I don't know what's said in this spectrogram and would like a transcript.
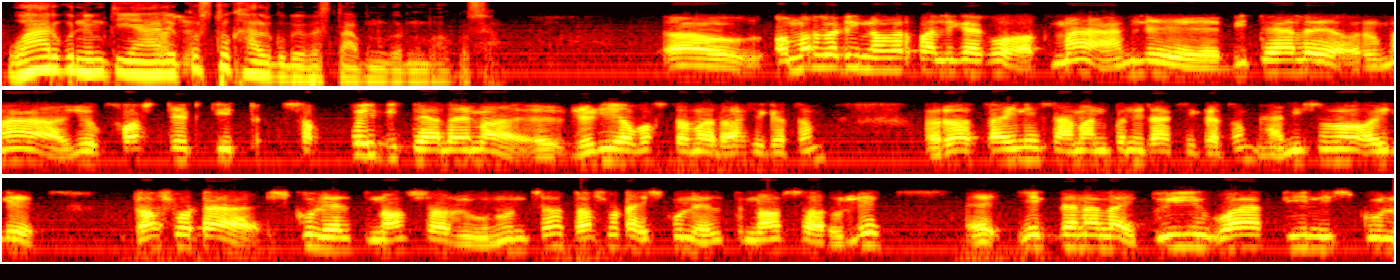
उहाँहरूको निम्ति यहाँले। कस्तो खालको व्यवस्थापन गर्नुभएको छ? अमरगढी नगरपालिकाको हकमा हामीले विद्यालयहरूमा यो फर्स्ट एड किट सबै विद्यालयमा रेडी अवस्थामा राखेका छौँ। र चाहिने सामान पनि राखेका छौँ। हामीसँग अहिले दसवटा स्कुल हेल्थ नर्सहरू हुनुहुन्छ। दसवटा स्कुल हेल्थ नर्सहरूले एकजनालाई दुई वा तिन स्कुल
